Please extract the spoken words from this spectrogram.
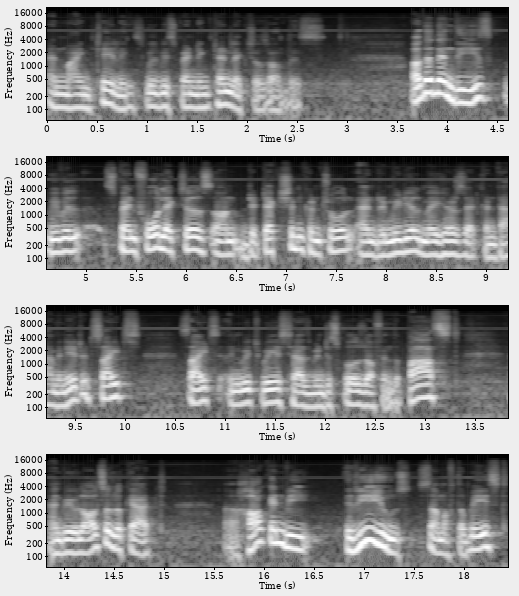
and mine tailings. We will be spending 10 lectures on this. Other than these, we will spend four lectures on detection, control and remedial measures at contaminated sites, sites in which waste has been disposed of in the past. And we will also look at uh, how can we reuse some of the waste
